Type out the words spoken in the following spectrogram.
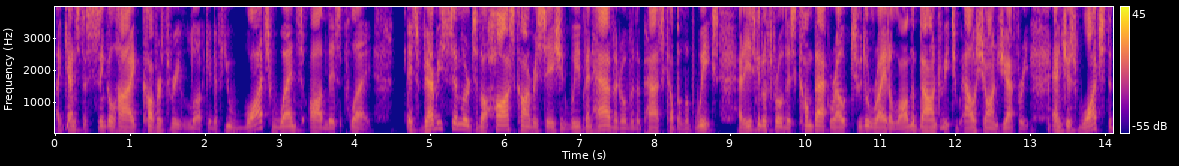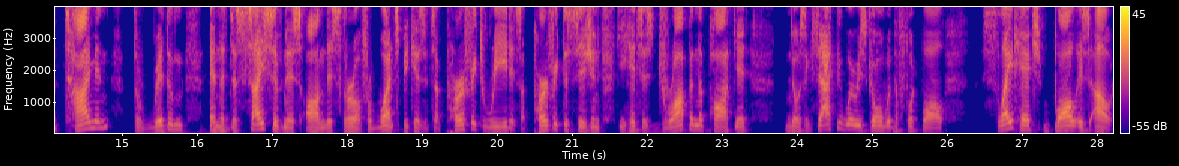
against a single high cover three look. And if you watch Wentz on this play, it's very similar to the Hoss conversation we've been having over the past couple of weeks. And he's going to throw this comeback route to the right along the boundary to Alshon Jeffery. And just watch the timing, the rhythm, and the decisiveness on this throw for once because it's a perfect read. It's a perfect decision. He hits his drop in the pocket, knows exactly where he's going with the football. Slight hitch, ball is out.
